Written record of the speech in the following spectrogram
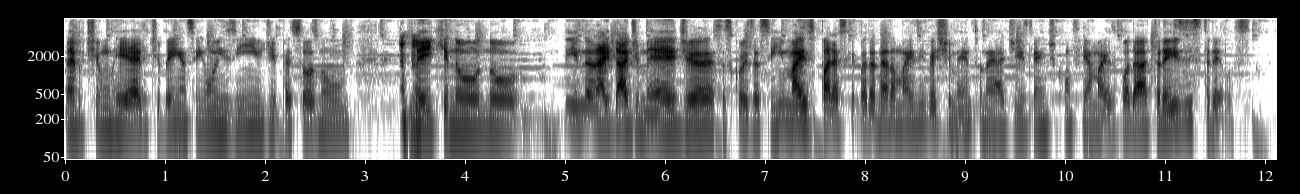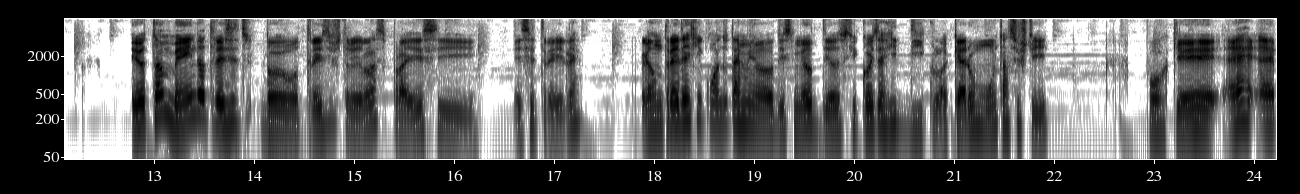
Lembro que tinha um reality bem assim ruinzinho de pessoas no uhum. meio que no, no na Idade Média, essas coisas assim, mas parece que agora deram mais investimento, né? A Disney a gente confia mais. Vou dar três estrelas. Eu também dou três, dou três estrelas para esse, esse trailer. É um trailer que quando terminou eu disse, meu Deus, que coisa ridícula, quero muito assistir. Porque é, é,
